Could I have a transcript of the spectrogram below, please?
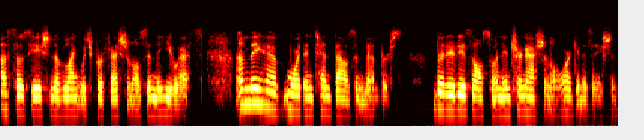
association of language professionals in the U.S., and they have more than 10,000 members. But it is also an international organization.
